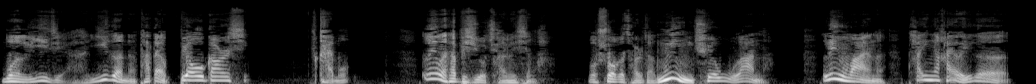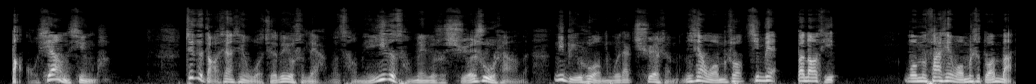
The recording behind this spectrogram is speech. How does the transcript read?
我理解啊，一个呢，它带有标杆性、楷模；另外，它必须有权威性了。我说个词儿叫宁缺毋滥呢。另外呢，它应该还有一个导向性吧。这个导向性，我觉得又是两个层面。一个层面就是学术上的，你比如说我们国家缺什么？你像我们说芯片、半导体。我们发现我们是短板，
